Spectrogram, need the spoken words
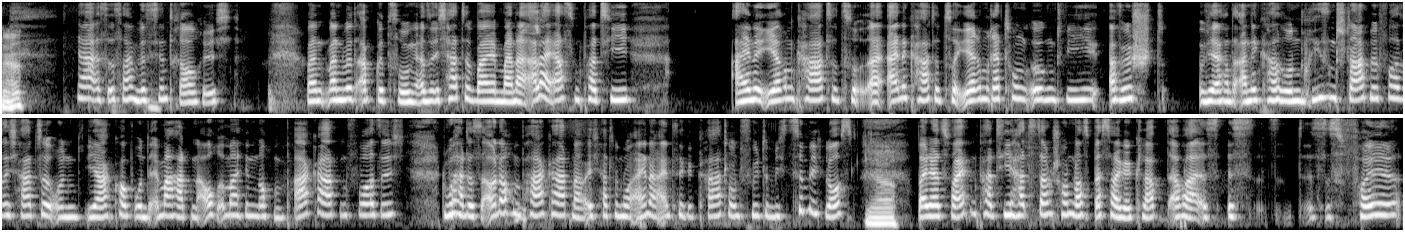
Ja, ja es ist ein bisschen traurig. Man, man wird abgezogen. Also ich hatte bei meiner allerersten Partie eine Ehrenkarte, zu, äh, eine Karte zur Ehrenrettung irgendwie erwischt, während Annika so einen Riesenstapel vor sich hatte und Jakob und Emma hatten auch immerhin noch ein paar Karten vor sich. Du hattest auch noch ein paar Karten, aber ich hatte nur eine einzige Karte und fühlte mich ziemlich lost. Ja. Bei der zweiten Partie hat es dann schon was besser geklappt, aber es ist es ist voll,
